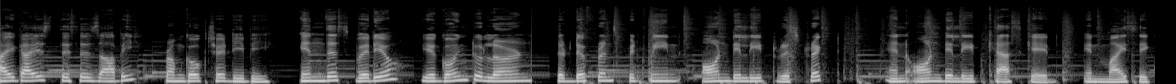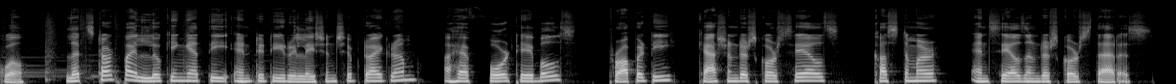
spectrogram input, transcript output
Hi guys, this is Abhi from GokceDB. In this video, you're going to learn the difference between on-delete restrict and on-delete cascade in MySQL. Let's start by looking at the entity relationship diagram. I have four tables, property, cash underscore sales, customer, and sales underscore status.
